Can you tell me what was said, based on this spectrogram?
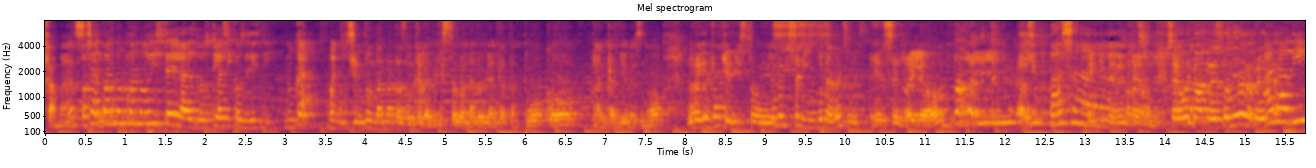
jamás. O sea, ¿cuándo, ¿cuándo viste las, los clásicos de Disney? ¿Nunca? Bueno, Siento Dálmatas nunca la he visto, Leonardo Bianca tampoco, Blancanieves no. Yo única que he visto es. Yo no he visto ninguna de esas. Es el Rey León. y- ¿qué le pasa? Pero bueno, respondiendo a la pregunta. Aladdin,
